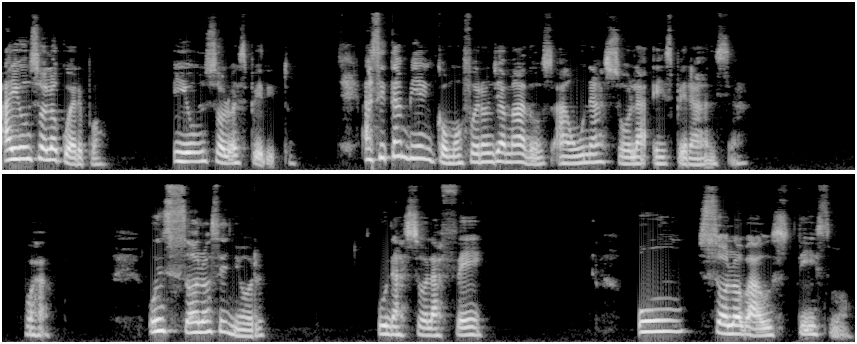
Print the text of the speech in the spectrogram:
Hay un solo cuerpo y un solo espíritu, así también como fueron llamados a una sola esperanza. Un solo Señor, una sola fe, un solo bautismo,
